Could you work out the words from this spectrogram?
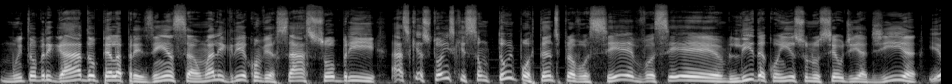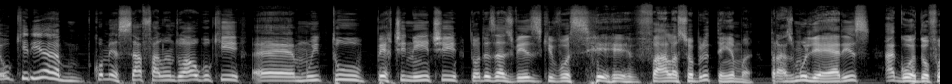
Muito obrigado pela presença, uma alegria conversar sobre as questões que são tão importantes para você. Você lida com isso no seu dia a dia. E eu queria começar falando algo que é muito pertinente todas as vezes que você fala sobre o tema. Para as mulheres, a gordofobia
